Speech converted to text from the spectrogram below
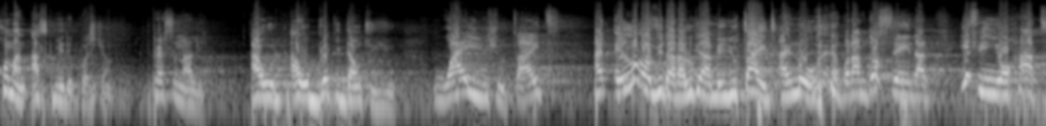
come and ask me the question personally. I would, I will break it down to you. Why you should tithe. And a lot of you that are looking at me, you tithe, I know. but I'm just saying that if in your heart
